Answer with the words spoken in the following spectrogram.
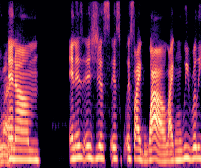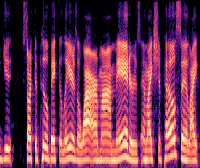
Right. And um and it's, it's just it's it's like wow like when we really get start to peel back the layers of why our mind matters and like chappelle said like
